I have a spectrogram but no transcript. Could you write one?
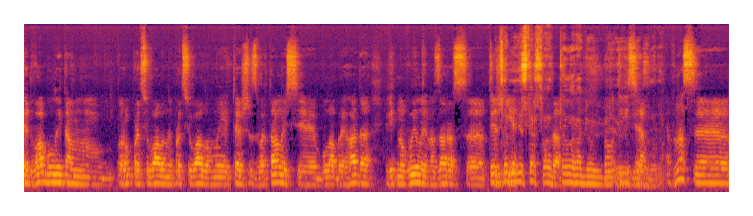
Т2 були там, працювало, не працювало. Ми теж звертались, е, була бригада, відновили. На зараз е, теж Це є. Міністерство Да. телерадіо Ну, дивіться. В нас е,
